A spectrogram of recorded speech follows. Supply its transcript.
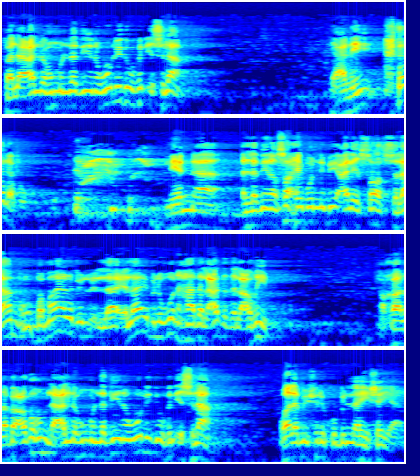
فلعلهم الذين ولدوا في الإسلام. يعني اختلفوا. لأن الذين صاحبوا النبي عليه الصلاة والسلام ربما لا يبلغون هذا العدد العظيم. فقال بعضهم لعلهم الذين ولدوا في الإسلام ولم يشركوا بالله شيئا.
